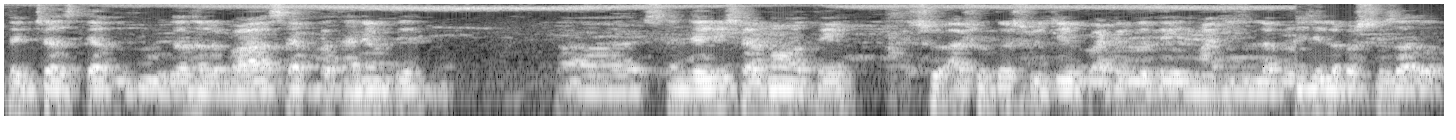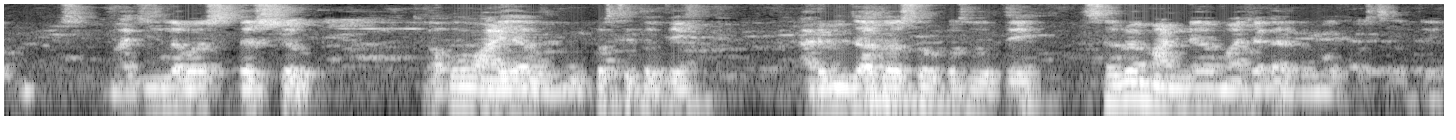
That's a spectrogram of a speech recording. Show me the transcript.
त्यांच्या हस्ते उद्घाटन झालं. बाळासाहेब प्रधाने होते संजयजी शर्मा होते आशु आशुतोष विजय पाटील होते माजी जिल्हा जिल्हा परिषद माजी जिल्हा परिषद सदस्य बापू माळी उपस्थित होते. अरविंद जाधव सर उपस्थित होते. सर्व मान्य माझ्या कार्यक्रमात उपस्थित होते.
